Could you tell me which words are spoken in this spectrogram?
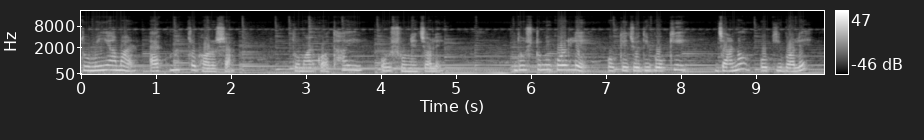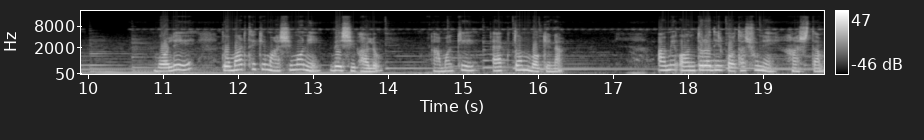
তুমিই আমার একমাত্র ভরসা। তোমার কথাই ও শুনে চলে। দুষ্টুমি করলে ওকে যদি বকি, জানো ও কি বলে? বলে, তোমার থেকে মাসিমণি বেশি ভালো। আমাকে একদম বকে না। আমি অন্তরাদির কথা শুনে হাসতাম।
